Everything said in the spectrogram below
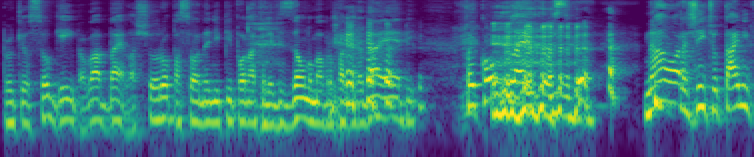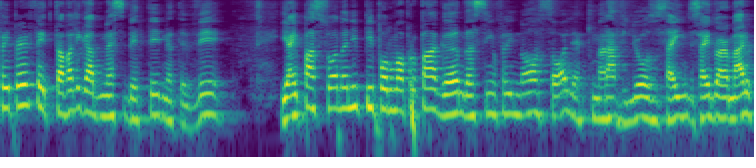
porque eu sou gay, bababá. Ela chorou, passou a Nani People na televisão, numa propaganda da Hebe. Foi completo. Na hora, gente, o timing foi perfeito. Tava ligado no SBT, minha TV. E aí passou a Nani People numa propaganda, assim. Eu falei, nossa, olha que maravilhoso. Saí, saí do armário,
